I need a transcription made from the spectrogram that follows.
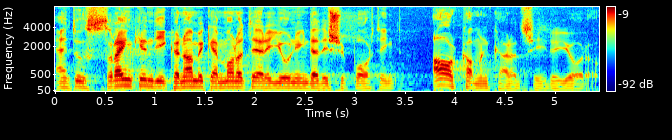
and to strengthen the economic and monetary union that is supporting our common currency, the euro.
